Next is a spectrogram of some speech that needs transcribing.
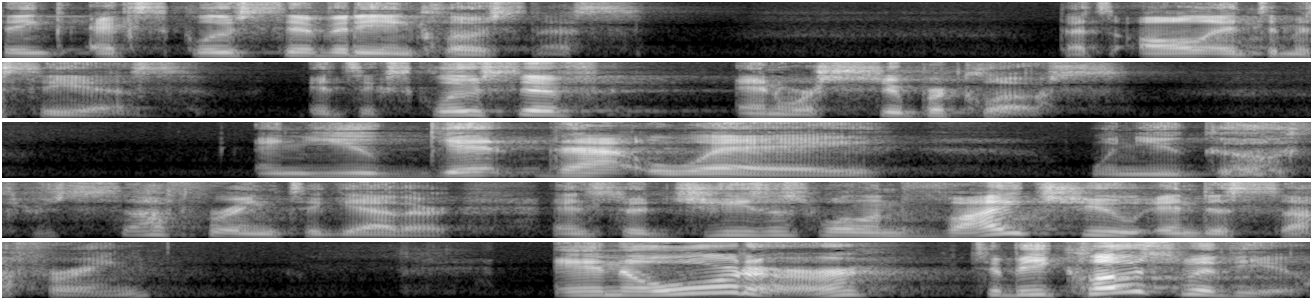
Think exclusivity and closeness. That's all intimacy is. It's exclusive and we're super close. And you get that way when you go through suffering together. And so Jesus will invite you into suffering in order to be close with you.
